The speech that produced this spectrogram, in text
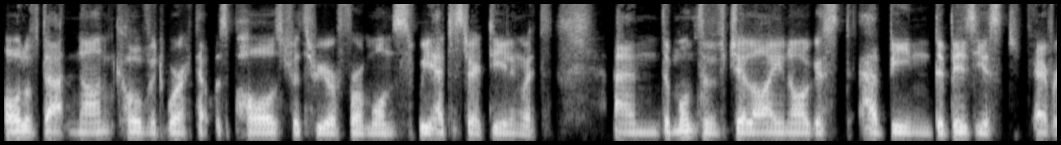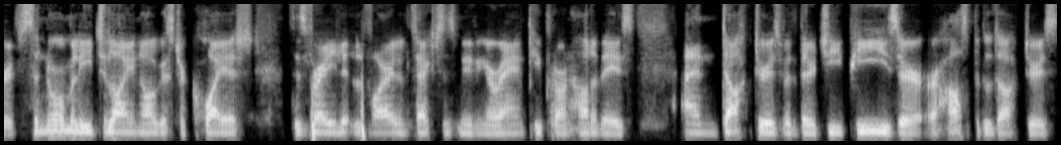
all of that non-COVID work that was paused for three or four months, we had to start dealing with. And the month of July and August had been the busiest ever. So normally July and August are quiet. There's very little viral infections moving around. People are on holidays, and doctors, whether they're GPs or, or hospital doctors,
